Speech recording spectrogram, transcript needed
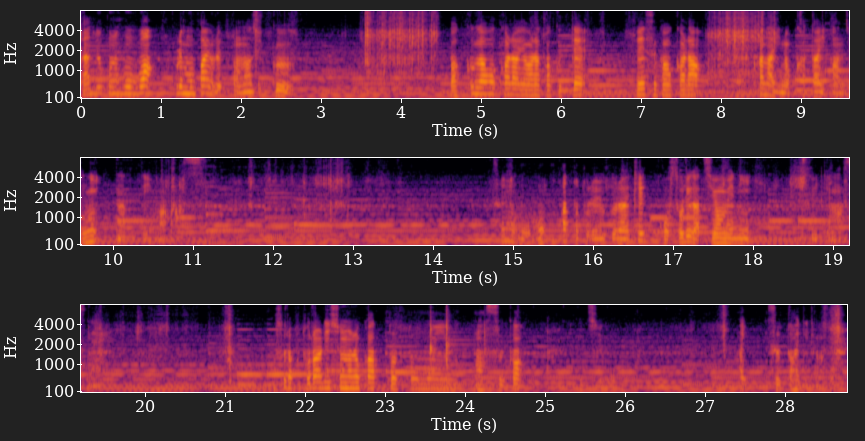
弾力の方はこれもバイオレットと同じくバック側から柔らかくてベース側からかなりの硬い感じになっています。それの方もパッと取れるぐらい結構反りが強めについてますね。おそらくトラディショナルカットと思いますが一応。はいスッと入ってきますね。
